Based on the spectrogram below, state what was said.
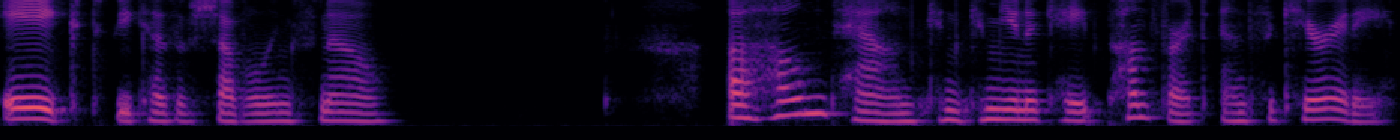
ached because of shoveling snow. A hometown can communicate comfort and security.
